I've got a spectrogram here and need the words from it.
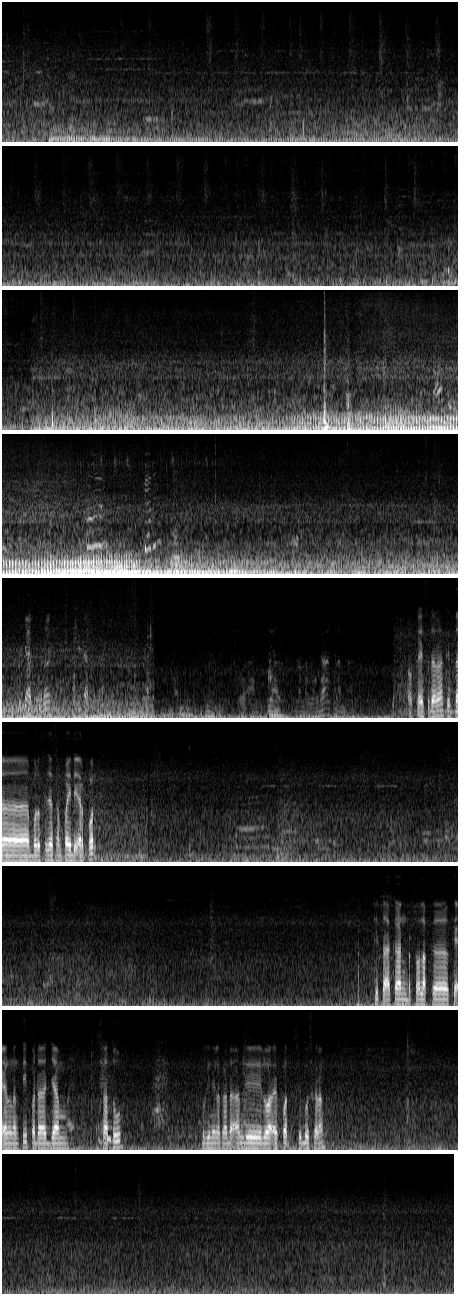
Oke, saudara, kita baru saja sampai di airport. Kita akan bertolak ke KL nanti pada jam 1. Beginilah keadaan di luar airport Sibu sekarang.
